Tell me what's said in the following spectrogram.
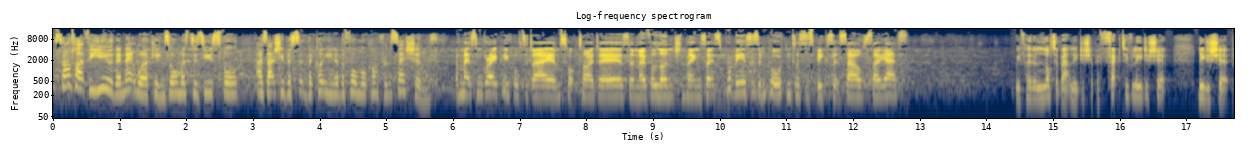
sounds like for you, the networking is almost as useful as actually the, the you know the formal conference sessions. I've met some great people today and swapped ideas and over lunch and things. So it probably is as important as the speakers itself. So yes. We've heard a lot about leadership, effective leadership, leadership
